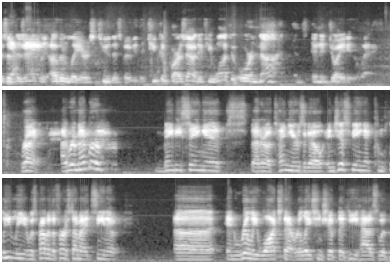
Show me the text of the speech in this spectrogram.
is that Yeah. there's actually other layers to this movie that you can parse out if you want to or not and, and enjoy it either way Right. I remember maybe seeing it, I don't know, 10 years ago, and just being a completely, it was probably the first time I'd seen it uh, and really watched that relationship that he has with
